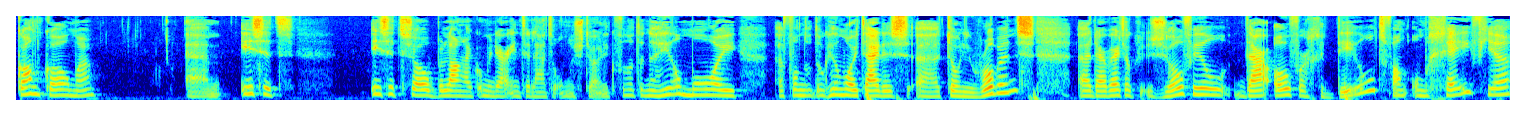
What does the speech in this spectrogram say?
kan komen, um, is het is het zo belangrijk om je daarin te laten ondersteunen. Ik vond het een heel mooi, uh, vond het ook heel mooi tijdens uh, Tony Robbins. Uh, daar werd ook zoveel daarover gedeeld. Van omgeef je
